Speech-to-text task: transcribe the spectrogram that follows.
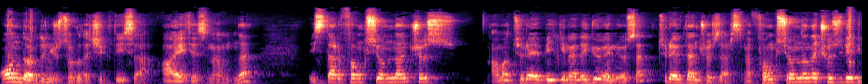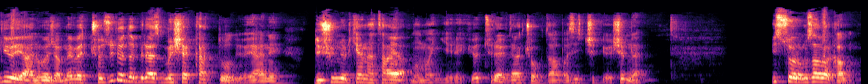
14. soruda çıktıysa AYT sınavında ister fonksiyondan çöz ama türev bilgine de güveniyorsan türevden çözersin. Ha, fonksiyondan da çözülebiliyor yani hocam. Evet çözülüyor da biraz meşakkatli oluyor. Yani düşünürken hata yapmaman gerekiyor. Türevden çok daha basit çıkıyor. Şimdi biz sorumuza bakalım.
